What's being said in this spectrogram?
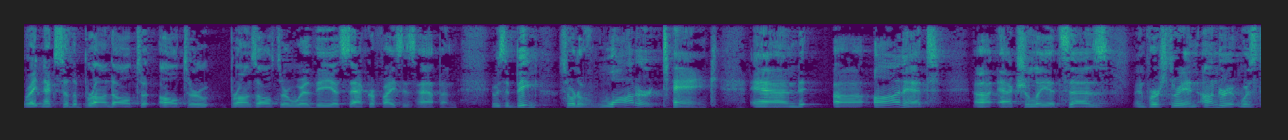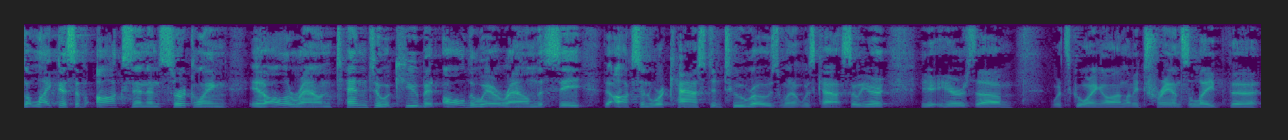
right next to the bronze altar, altar, bronze altar where the uh, sacrifices happened. It was a big sort of water tank, and uh, on it uh, actually, it says in verse 3 And under it was the likeness of oxen encircling it all around, ten to a cubit, all the way around the sea. The oxen were cast in two rows when it was cast. So here, here's um, what's going on. Let me translate the,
